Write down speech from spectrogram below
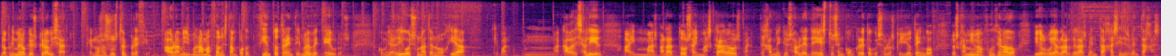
Lo primero que os quiero avisar, que no os asuste el precio. Ahora mismo en Amazon están por 139 euros. Como ya digo, es una tecnología que bueno, mm, acaba de salir, hay más baratos, hay más caros, bueno, dejadme que os hable de estos en concreto, que son los que yo tengo, los que a mí me han funcionado, y os voy a hablar de las ventajas y desventajas.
